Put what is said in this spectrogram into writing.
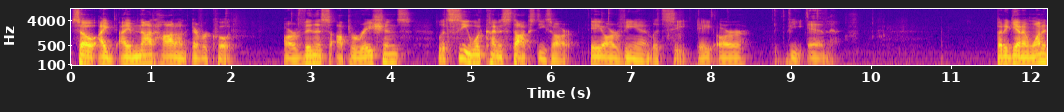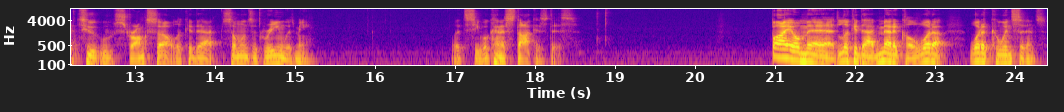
So I, I am not hot on EverQuote. Arvinas Operations. Let's see what kind of stocks these are. ARVN. Let's see. AR VN. But again, I wanted to ooh, strong sell. Look at that. Someone's agreeing with me. Let's see. What kind of stock is this? Biomed. Look at that. Medical. What a what a coincidence.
